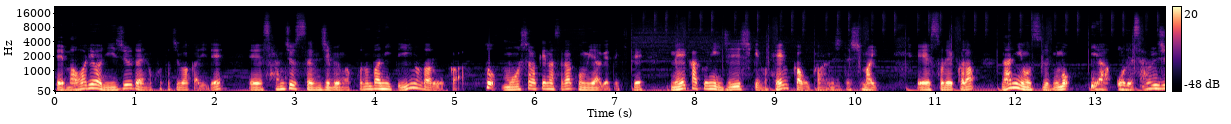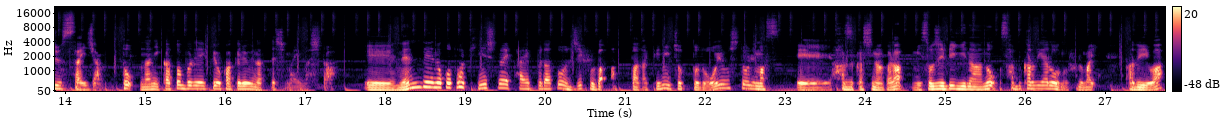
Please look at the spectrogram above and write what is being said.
えー周りは20代の子たちばかりで、えー30歳の自分がこの場にいていいのだろうか、と申し訳なさが込み上げてきて、明確に自意識の変化を感じてしまい、えーそれから何をするにも、いや、俺30歳じゃん、と何かとブレーキをかけるようになってしまいました。えー年齢のことは気にしないタイプだと自負があっただけにちょっと動揺しております。えー恥ずかしながら、みそじビギナーのサブカル野郎の振る舞い、あるいは、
